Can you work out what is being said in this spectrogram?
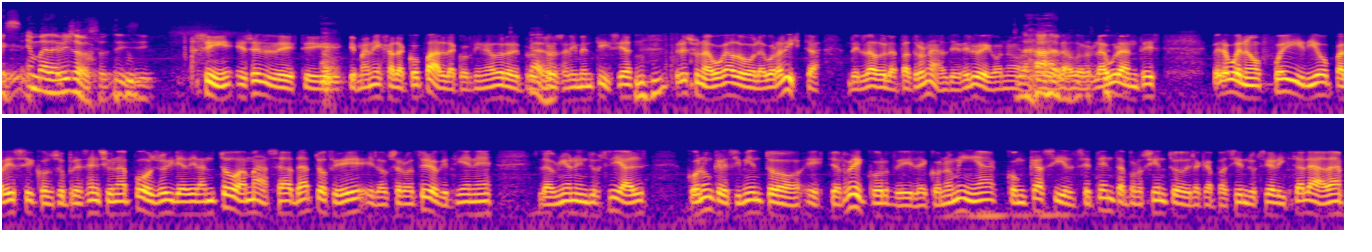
Es, es maravilloso, sí, sí. Sí, es el este, que maneja la COPAL, la Coordinadora de Productores Claro. Alimenticias, pero es un abogado laboralista, del lado de la patronal, desde luego, no Claro. del lado de los laburantes. Pero bueno, fue y dio, parece, con su presencia un apoyo y le adelantó a Massa datos del observatorio que tiene la Unión Industrial con un crecimiento este, récord de la economía, con casi el 70% de la capacidad industrial instalada,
